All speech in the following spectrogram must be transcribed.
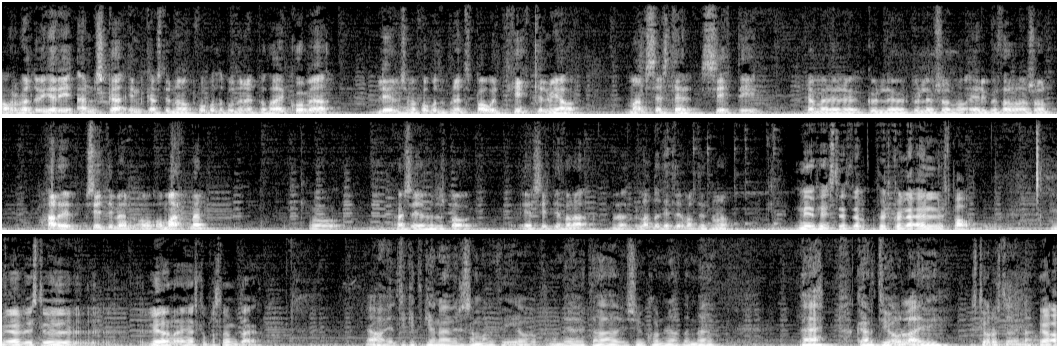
Áframhaldum við hér í ennska innkastun á fókbalta.net og það er komið að liðum sem að fókbalta.net spáir titlinum í ár. Manchester City hjá mér eru Gunnlefur Gunnlefsson og Eiríkur Þorvarsson harðir City-menn og, og markmenn. Og hvað segir þess að spáður? Er City að fara að landa titlinum aftur núna? Mér finnst þetta fullkonlega eðlileg spá. Með að við stöðu liðana í ennska bóltanum í dag. Já, ég held ekki ekki hann að vera saman því og með við það við séum konur að það með Pep Guardiola í, stjórastöðuna? Já,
